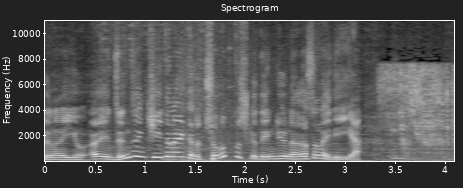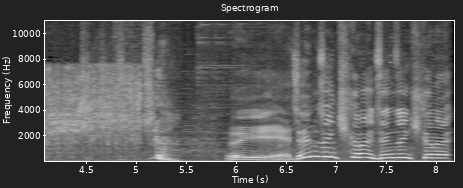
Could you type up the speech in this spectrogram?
かないよ。あい全然効いてないからちょろっとしか電流流さないでいいや。いや全然効かない全然効かない。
